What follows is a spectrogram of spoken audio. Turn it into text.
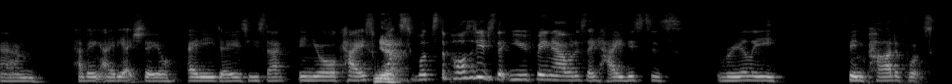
um, having ADHD or ADD, as you say, in your case? Yeah. What's, what's the positives that you've been able to say, hey, this has really been part of what's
